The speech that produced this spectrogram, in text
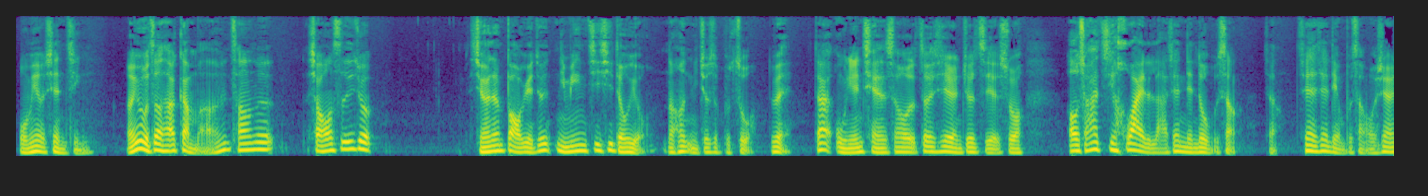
我没有现金啊，因为我知道他干嘛。因为常常的小黄司机就喜欢在抱怨，就你明明机器都有，然后你就是不做，对不对？但五年前的时候，这些人就直接说：“哦，刷卡机坏了啦，现在联络不上。”这样现在现在连不上。我现在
